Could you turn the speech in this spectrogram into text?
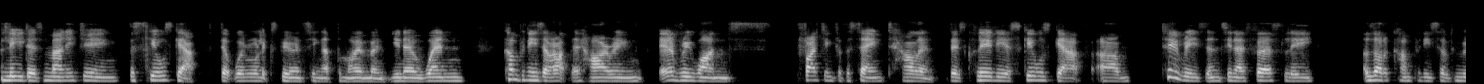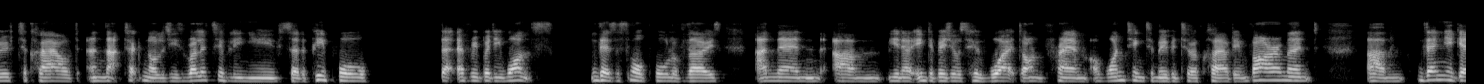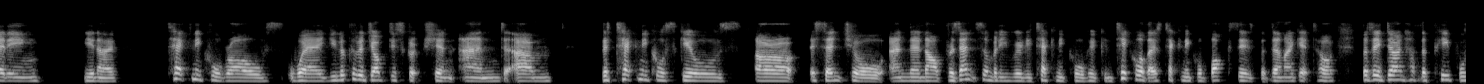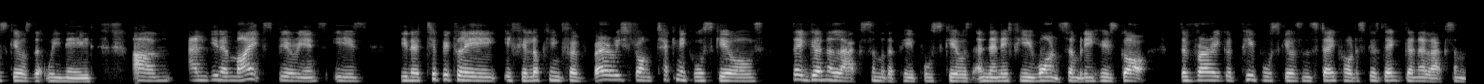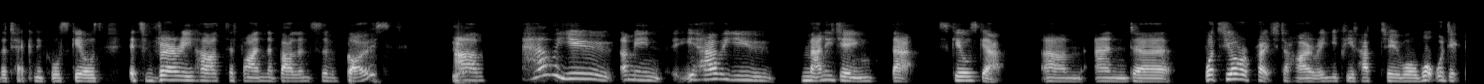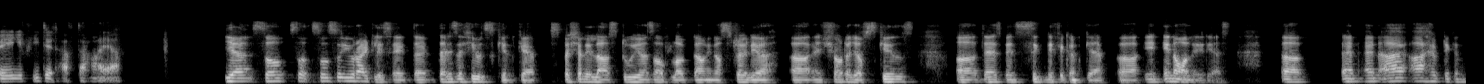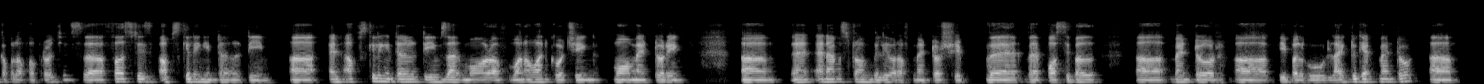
leaders managing the skills gap that we're all experiencing at the moment? You know, when companies are out there hiring, everyone's fighting for the same talent. There's clearly a skills gap. Um, two reasons. You know, firstly, a lot of companies have moved to cloud and that technology is relatively new. So the people that everybody wants, there's a small pool of those. And then, um, you know, individuals who've worked on prem are wanting to move into a cloud environment. Um, then you're getting, you know, technical roles where you look at a job description and um, the technical skills are essential and then i'll present somebody really technical who can tick all those technical boxes but then i get told but they don't have the people skills that we need um, and you know my experience is you know typically if you're looking for very strong technical skills they're going to lack some of the people skills and then if you want somebody who's got the very good people skills and stakeholder skills they're going to lack some of the technical skills it's very hard to find the balance of both yeah. um, how are you? I mean, how are you managing that skills gap? Um, and uh, what's your approach to hiring if you've had to, or what would it be if you did have to hire? Yeah, so so so so you rightly said that there is a huge skill gap, especially last two years of lockdown in Australia uh, and shortage of skills. Uh, there's been significant gap uh, in in all areas. Uh, and and I, I have taken a couple of approaches. Uh, first is upskilling internal team, uh, and upskilling internal teams are more of one-on-one coaching, more mentoring, um, and, and, I'm a strong believer of mentorship, where where possible, mentor people who like to get mentored, um,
